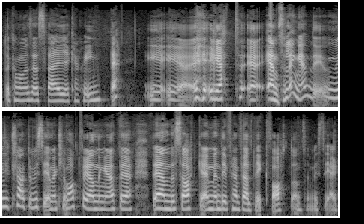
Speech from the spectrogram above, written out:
Då kan man väl säga att Sverige kanske inte är, är, rätt eh, än så länge. Det är klart att vi ser med klimatförändringar att det, det händer saker men det är framförallt vid ekvatorn som vi ser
